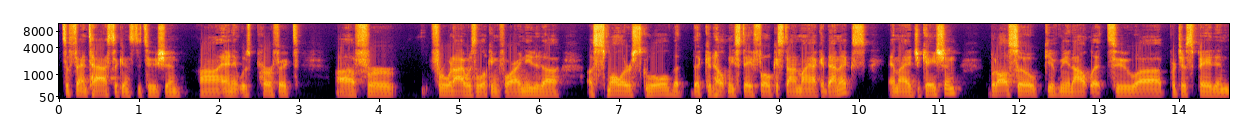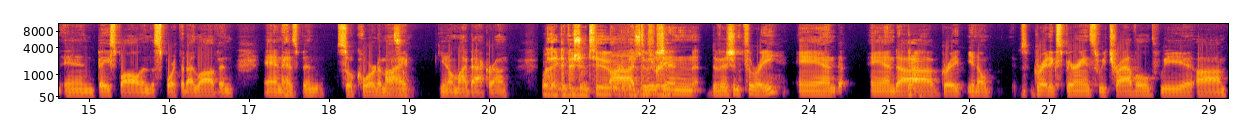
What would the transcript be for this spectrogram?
It's a fantastic institution, uh, and it was perfect uh, for for what I was looking for. I needed a a smaller school that that could help me stay focused on my academics and my education, but also give me an outlet to uh, participate in in baseball and the sport that I love and and has been so core to my awesome. you know my background. Were they Division two? Uh, division, division three? Division three, and and uh, yeah. great you know great experience. We traveled. We um,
